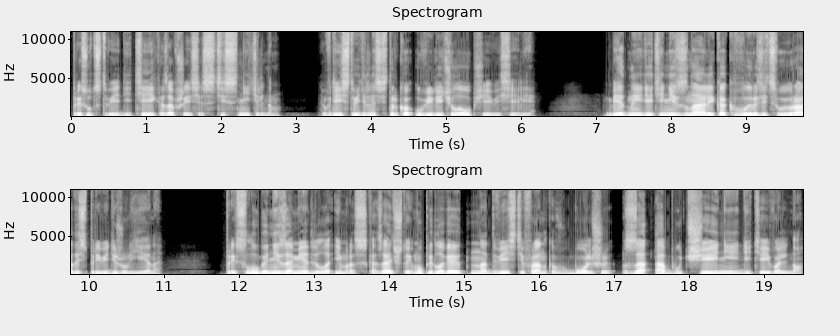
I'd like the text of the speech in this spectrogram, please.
Присутствие детей, казавшееся стеснительным, в действительности только увеличило общее веселье. Бедные дети не знали, как выразить свою радость при виде Жульена. Прислуга не замедлила им рассказать, что ему предлагают на 200 франков больше за обучение детей вольно.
